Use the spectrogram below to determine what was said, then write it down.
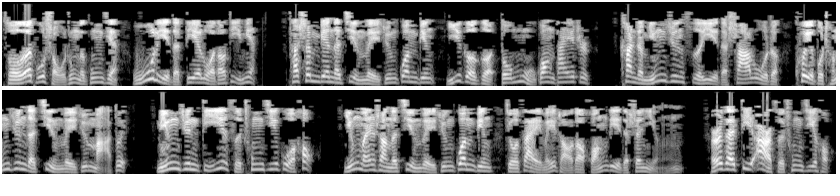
索额图手中的弓箭无力的跌落到地面，他身边的禁卫军官兵一个个都目光呆滞，看着明军肆意的杀戮着溃不成军的禁卫军马队。明军第一次冲击过后，营门上的禁卫军官兵就再也没找到皇帝的身影，而在第二次冲击后。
